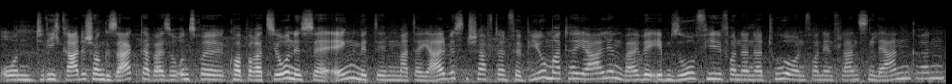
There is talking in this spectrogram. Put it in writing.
Und wie ich gerade schon gesagt habe, also unsere Kooperation ist sehr eng mit den Materialwissenschaftlern für Biomaterialien, weil wir eben so viel von der Natur und von den Pflanzen lernen können.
